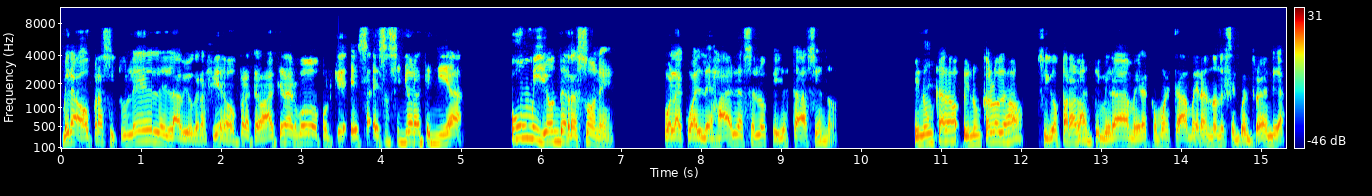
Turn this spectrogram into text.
Mira, Oprah, si tú lees la biografía de Oprah, te vas a quedar bobo porque esa, esa señora tenía un millón de razones por la cual dejar de hacer lo que ella estaba haciendo. Y nunca lo, y nunca lo dejó, siguió para adelante y mira, mira cómo estaba, mira dónde se encuentra hoy en día.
